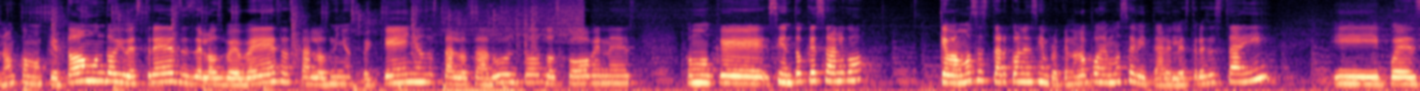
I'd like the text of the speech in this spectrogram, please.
¿no? Como que todo el mundo vive estrés, desde los bebés hasta los niños pequeños, hasta los adultos, los jóvenes. Como que siento que es algo que vamos a estar con él siempre, que no lo podemos evitar. El estrés está ahí y pues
